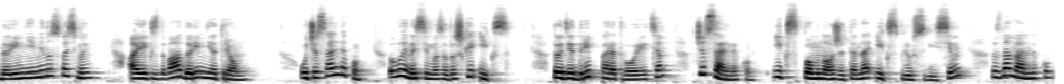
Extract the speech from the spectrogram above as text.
дорівнює мінус 8, а х2 дорівнює 3. У чисельнику винесімо за дужки х. Тоді дріб перетворюється в чисельнику х помножити на х плюс 8, в знаменнику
